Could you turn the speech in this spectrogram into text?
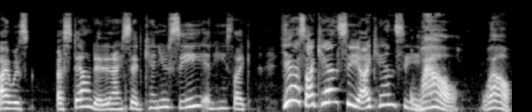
I was astounded, and I said, Can you see? And he's like, Yes, I can see, I can see. Wow. Wow.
